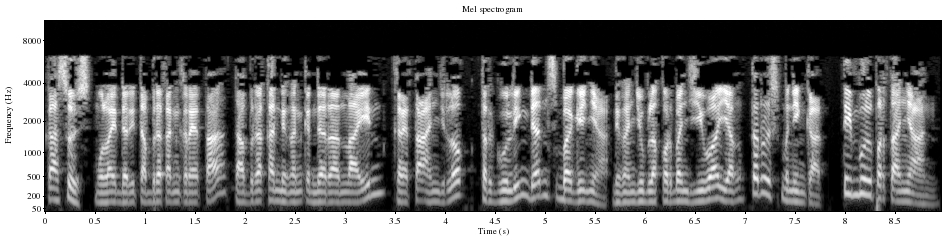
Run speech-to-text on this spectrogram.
kasus, mulai dari tabrakan kereta, tabrakan dengan kendaraan lain, kereta anjlok, terguling, dan sebagainya, dengan jumlah korban jiwa yang terus meningkat. Timbul pertanyaan,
